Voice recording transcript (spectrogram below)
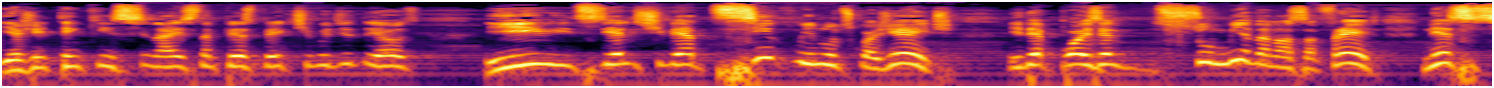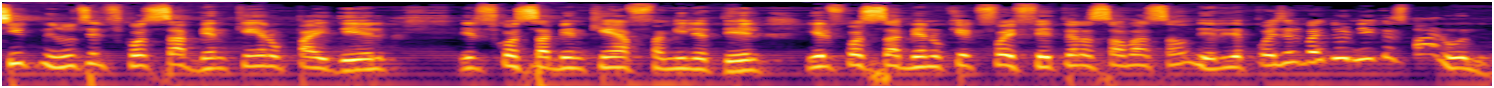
E a gente tem que ensinar isso na perspectiva de Deus. E se ele estiver cinco minutos com a gente e depois ele sumir da nossa frente, nesses cinco minutos ele ficou sabendo quem era o pai dele, ele ficou sabendo quem é a família dele, e ele ficou sabendo o que foi feito pela salvação dele. E depois ele vai dormir com esse barulho.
